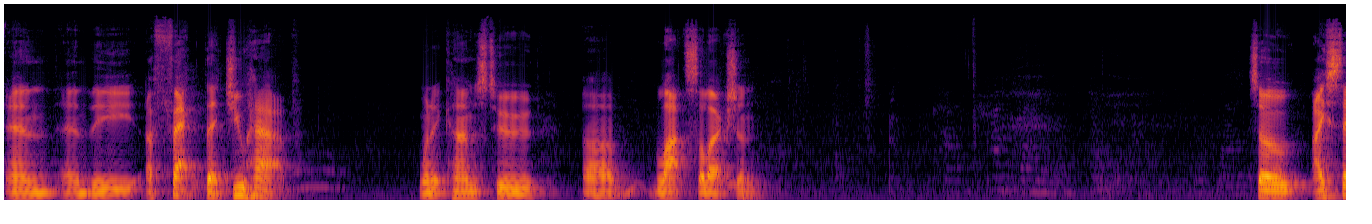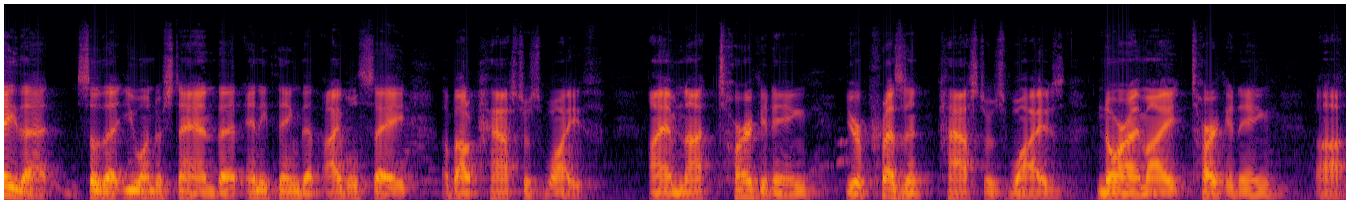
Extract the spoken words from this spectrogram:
and, and the effect that you have when it comes to uh, lot selection. So I say that so that you understand that anything that I will say about a pastor's wife, I am not targeting your present pastor's wives, nor am I targeting uh,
